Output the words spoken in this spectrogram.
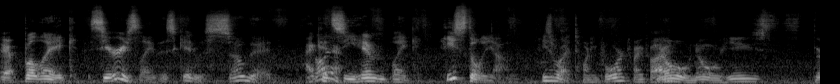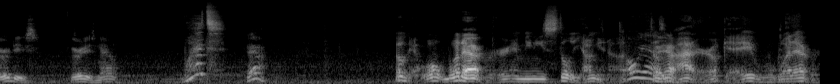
Yeah. But like seriously, this kid was so good. I Oh, could yeah. see him like he's still young. He's what 24, 25? no no he's thirties thirties now. What? Yeah. Okay, well, whatever. I mean, he's still young enough. Oh, yeah, doesn't yeah. matter. Okay, well, whatever.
